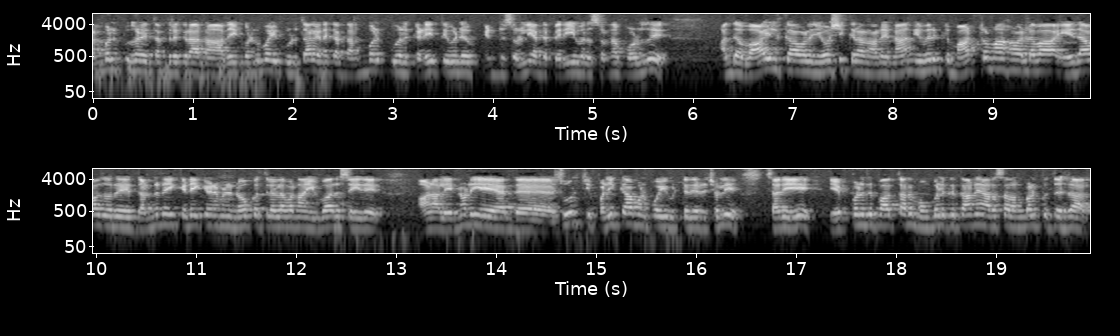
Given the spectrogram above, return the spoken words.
அன்பளிப்புகளை தந்திருக்கிறார். நான் அதை கொண்டு போய் கொடுத்தால் எனக்கு அந்த அன்பளிப்புகள் கிடைத்துவிடும் என்று சொல்லி அந்த பெரியவர் சொன்ன பொழுது அந்த வாயில் காவலன் யோசிக்கிறான் ஆனால் நாங்கள் இவருக்கு மாற்றமாக அல்லவா? ஏதாவது ஒரு தண்டனை கிடைக்க வேண்டும் என்ற நோக்கத்தில் அல்லவா நான் இவ்வாறு செய்தேன்? ஆனால் என்னுடைய அந்த சூழ்ச்சி பலிக்காமல் போய்விட்டது என்று சொல்லி சரி எப்பொழுது பார்த்தாலும் உங்களுக்கு தானே அரசர் அன்பளிப்பு தருகிறார்.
